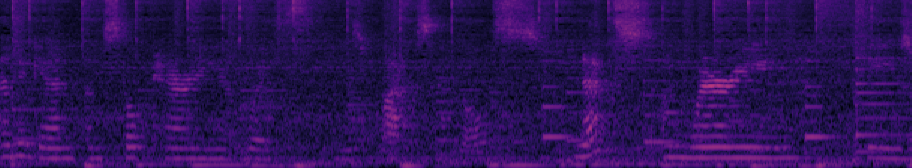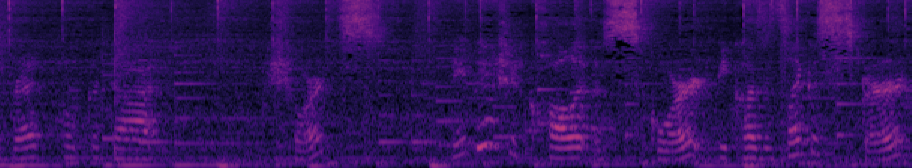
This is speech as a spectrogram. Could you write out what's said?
And again, I'm still pairing it with these black sandals. Next, I'm wearing these red polka dot shorts. Maybe I should call it a skirt because it's like a skirt,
